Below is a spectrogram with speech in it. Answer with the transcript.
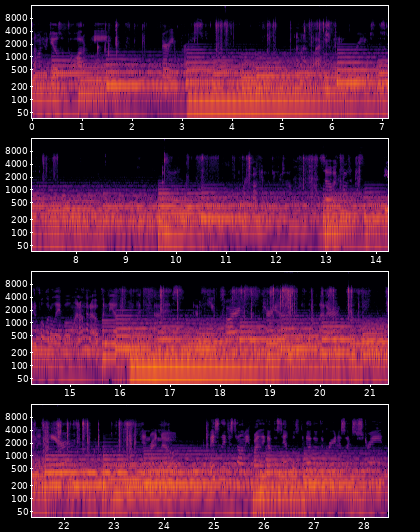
Someone who deals with a lot of pain label, and I'm going to open the other one with you guys. Got a few cards, this carry a little letter, and in here, handwritten note, basically just telling me finally got the samples together, the green is extra strength,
